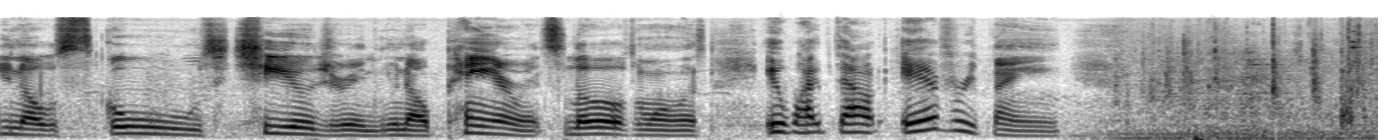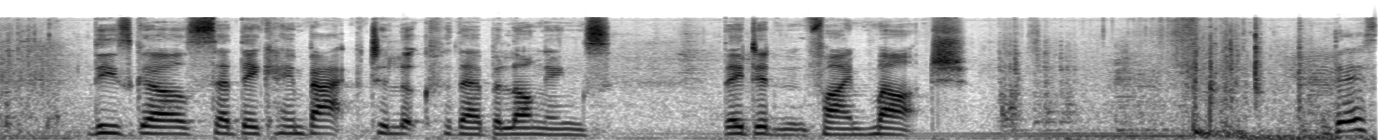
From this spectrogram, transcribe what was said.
You know schools children you know parents loved ones. It wiped out everything. These girls said they came back to look for their belongings. They didn't find much this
